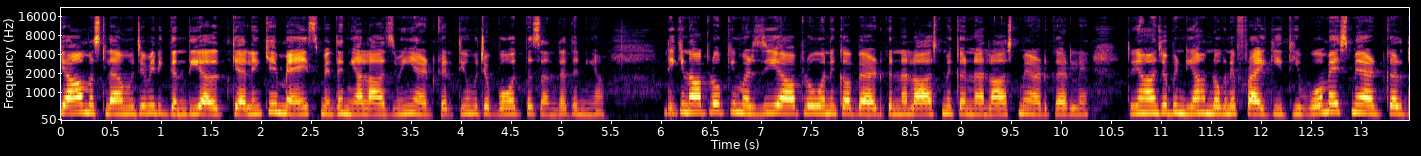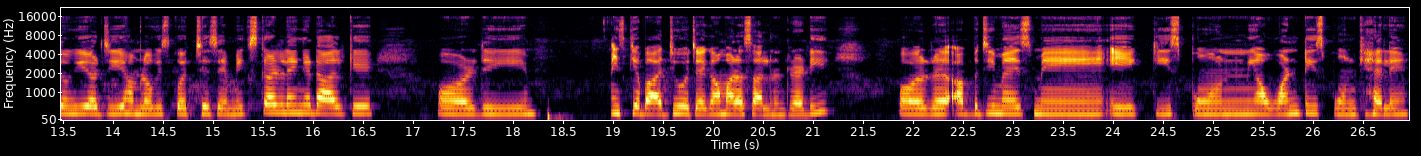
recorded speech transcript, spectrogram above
क्या मसला है? मुझे मेरी गंदी आदत कह लें कि मैं इसमें धनिया लाजमी ऐड करती हूँ, मुझे बहुत पसंद है धनिया। लेकिन आप लोग की मर्ज़ी है, आप लोगों ने कब ऐड करना, लास्ट में करना, लास्ट में ऐड कर लें। तो यहाँ जो भिंडियाँ हम लोगों ने फ्राई की थी, वो मैं इसमें ऐड कर दूँगी और जी हम लोग इसको अच्छे से मिक्स कर लेंगे डाल के और जी इसके बाद जो हो जाएगा हमारा सालन रेडी। और अब जी मैं इसमें एक टीस्पून या वन टीस्पून कह लें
